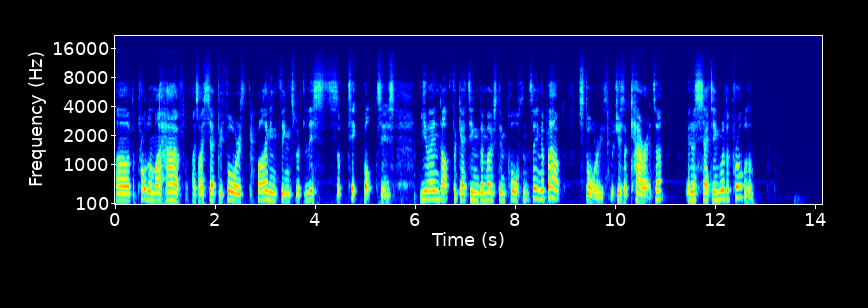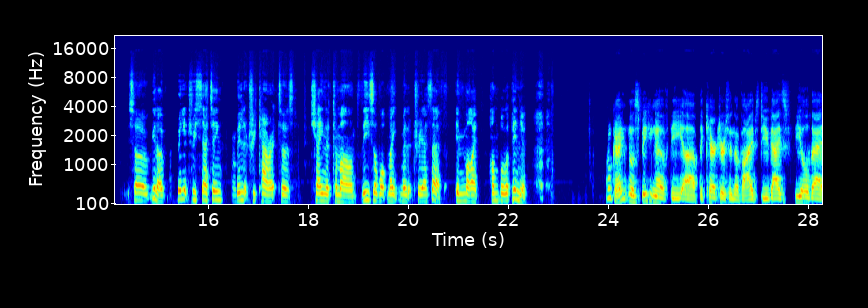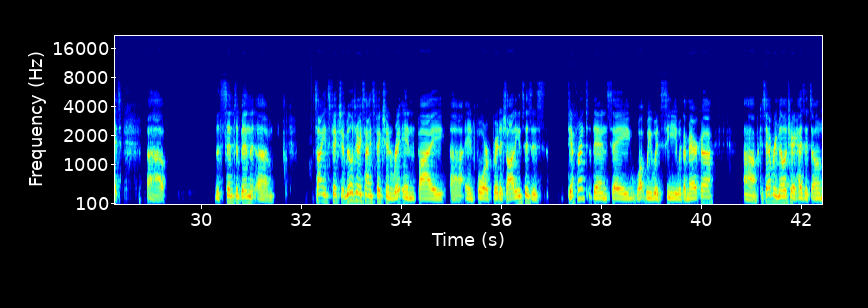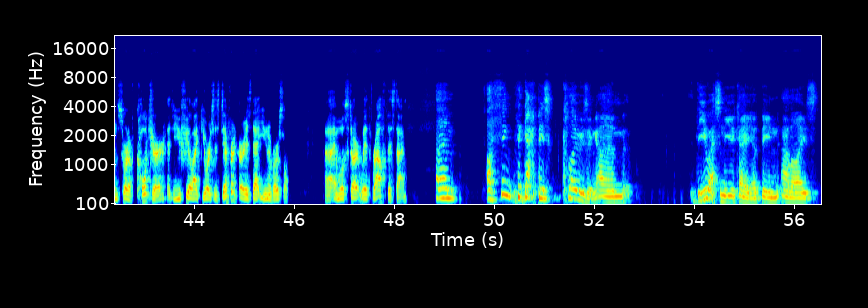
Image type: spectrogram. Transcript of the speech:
uh, the problem I have, as I said before, is defining things with lists of tick boxes. You end up forgetting the most important thing about stories, which is a character in a setting with a problem. So, you know, military setting, military characters, chain of command, these are what make military SF, in my humble opinion. Okay. Well, speaking of the uh, the characters and the vibes, do you guys feel that uh, the sentiment, um, science fiction, military science fiction written by uh, and for British audiences is different than, say, what we would see with America? Um, because every military has its own sort of culture. Do you feel like yours is different, or is that universal? Uh, and we'll start with Ralph this time. Um, I think the gap is closing. Um, the US and the UK have been allies,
